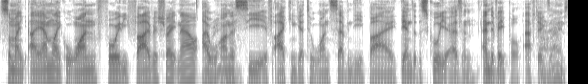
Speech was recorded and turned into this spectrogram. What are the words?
so my I am like 145 ish right now. I want to see if I can get to 170 by the end of the school year, as in end of April after All right.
